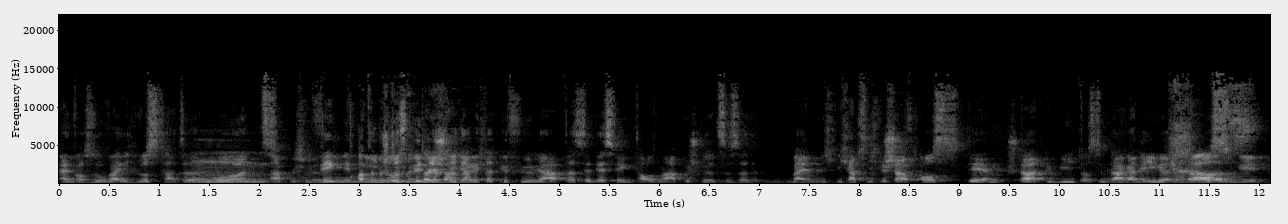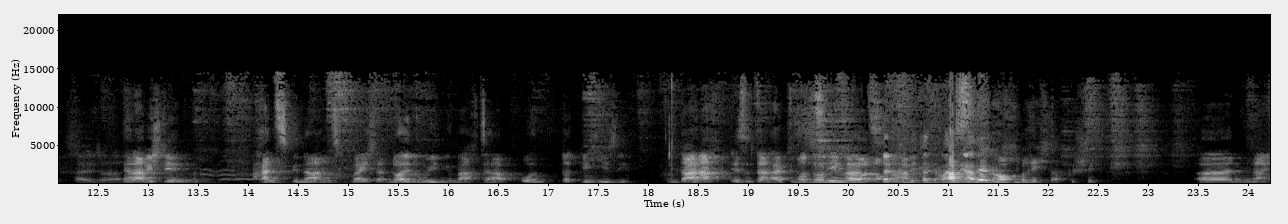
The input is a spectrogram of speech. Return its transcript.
Einfach so, weil ich Lust hatte. und abgeschmiert. wegen dem Hat bestimmt Minus einen Bindestrich Hintergedanken. habe ich das Gefühl gehabt, dass er deswegen tausendmal abgestürzt ist. Also, mein, ich ich habe es nicht geschafft, aus dem Startgebiet, aus dem Lager der Jäger rauszugehen. Alter. Dann habe ich den Hans genannt, weil ich dann neuen Druiden gemacht habe und das ging easy. Und danach ist es dann halt trotzdem Sonder- aber noch mal- Hast du denn auch einen Bericht abgeschickt? Äh, nein.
